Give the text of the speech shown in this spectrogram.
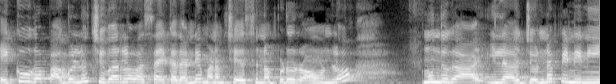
ఎక్కువగా పగుళ్ళు చివర్లో వస్తాయి కదండి మనం చేస్తున్నప్పుడు రౌండ్లో ముందుగా ఇలా జొన్న పిండిని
